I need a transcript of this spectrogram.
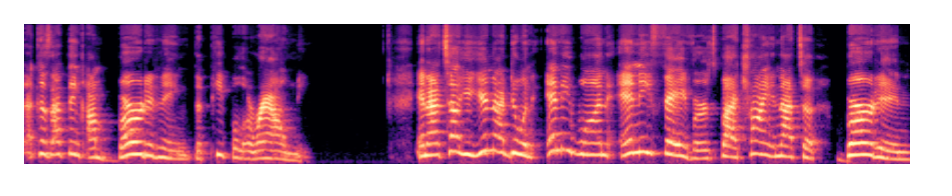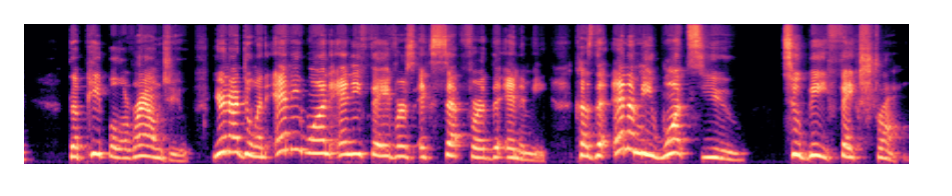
because I, I think I'm burdening the people around me. And I tell you, you're not doing anyone any favors by trying not to burden the people around you. You're not doing anyone any favors except for the enemy because the enemy wants you to be fake strong.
